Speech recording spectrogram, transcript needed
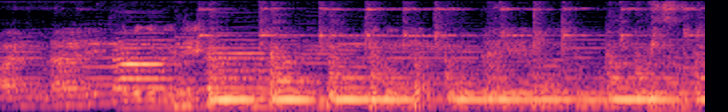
대박은 뭐지? 대박은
